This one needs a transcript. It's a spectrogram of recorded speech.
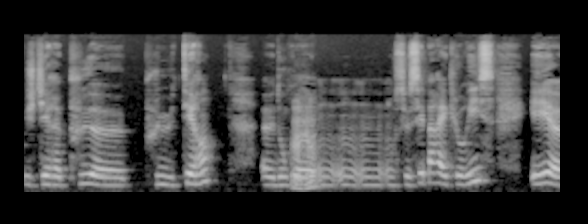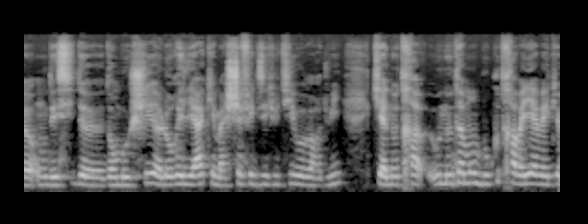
je dirais, plus, plus terrain euh, donc, euh, mhm. on, se sépare avec Loris et euh, on décide d'embaucher Laurelia, qui est ma chef exécutive aujourd'hui, qui a notamment beaucoup travaillé avec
